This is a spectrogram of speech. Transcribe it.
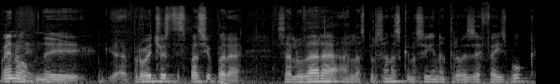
Bueno, eh, aprovecho este espacio para saludar a, las personas que nos siguen a través de Facebook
